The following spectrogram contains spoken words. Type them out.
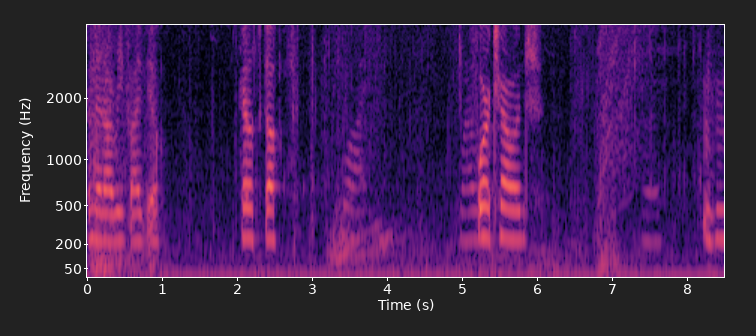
And then I'll revive you. Here, let's go. Why? For a challenge. would- hmm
